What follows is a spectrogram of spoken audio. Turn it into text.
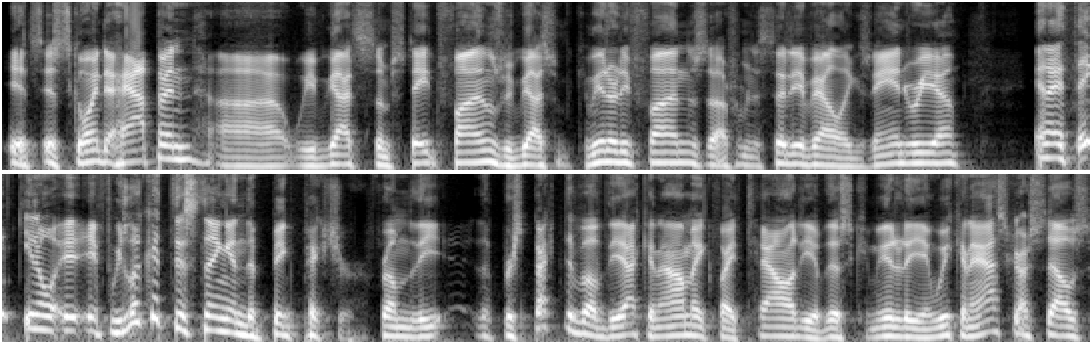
it's, it's going to happen. Uh, we've got some state funds. We've got some community funds uh, from the city of Alexandria. And I think, you know, if we look at this thing in the big picture from the, the perspective of the economic vitality of this community, and we can ask ourselves,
